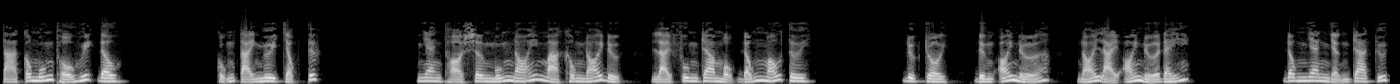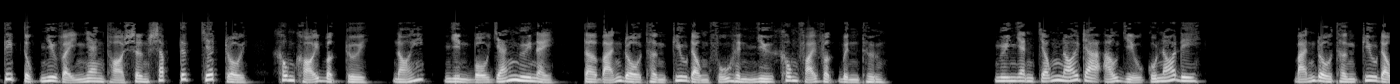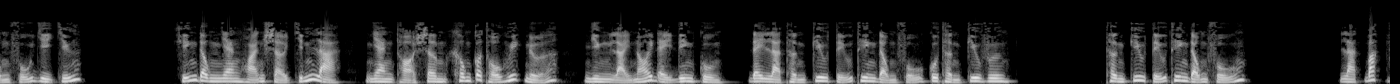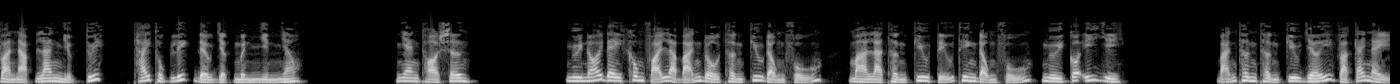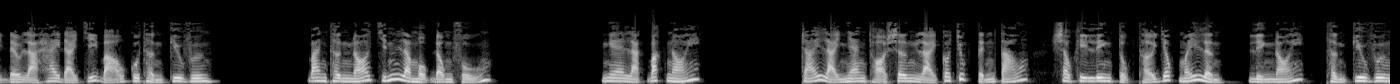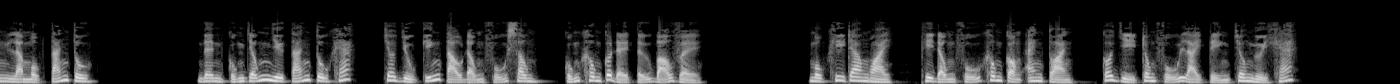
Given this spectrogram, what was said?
Ta có muốn thổ huyết đâu. Cũng tại ngươi chọc tức. Nhan Thọ Sơn muốn nói mà không nói được, lại phun ra một đống máu tươi. Được rồi, đừng ói nữa, nói lại ói nữa đấy. Đông Nhan nhận ra cứ tiếp tục như vậy Nhan Thọ Sơn sắp tức chết rồi, không khỏi bật cười, nói, nhìn bộ dáng ngươi này, tờ bản đồ thần kiêu động phủ hình như không phải vật bình thường. Ngươi nhanh chóng nói ra ảo diệu của nó đi. Bản đồ thần kiêu động phủ gì chứ? Khiến Đông Nhan hoảng sợ chính là, Nhan Thọ Sơn không có thổ huyết nữa, nhưng lại nói đầy điên cuồng, đây là thần kiêu tiểu thiên động phủ của thần kiêu vương. Thần kiêu tiểu thiên động phủ. Lạc Bắc và Nạp Lan Nhược Tuyết, Thái Thục Liết đều giật mình nhìn nhau. Nhan Thọ Sơn. Ngươi nói đây không phải là bản đồ thần kiêu động phủ, mà là thần kiêu tiểu thiên động phủ, ngươi có ý gì? Bản thân thần kiêu giới và cái này đều là hai đại chí bảo của thần kiêu vương. Ban thân nó chính là một động phủ. Nghe Lạc Bắc nói. Trái lại nhan thọ sơn lại có chút tỉnh táo, sau khi liên tục thở dốc mấy lần, liền nói, thần kiêu vương là một tán tu. Nên cũng giống như tán tu khác, cho dù kiến tạo động phủ xong, cũng không có đệ tử bảo vệ. Một khi ra ngoài, thì động phủ không còn an toàn, có gì trong phủ lại tiện cho người khác.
